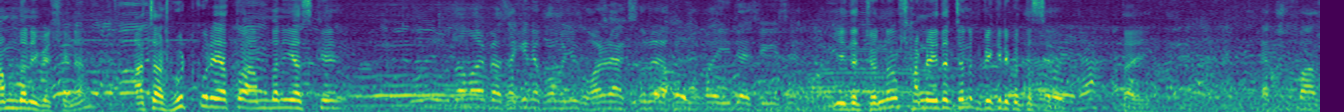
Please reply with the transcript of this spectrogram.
আমদানি বেশি না? আচ্ছা হুট করে এত আমদানি আজকে? গরু আমার বেচা কিনে কমেছে ঘরে এখন ঈদ এসে গেছে। ঈদের জন্য সামনে ঈদের জন্য বিক্রি করতেছে। তাই। একশো পাঁচ।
